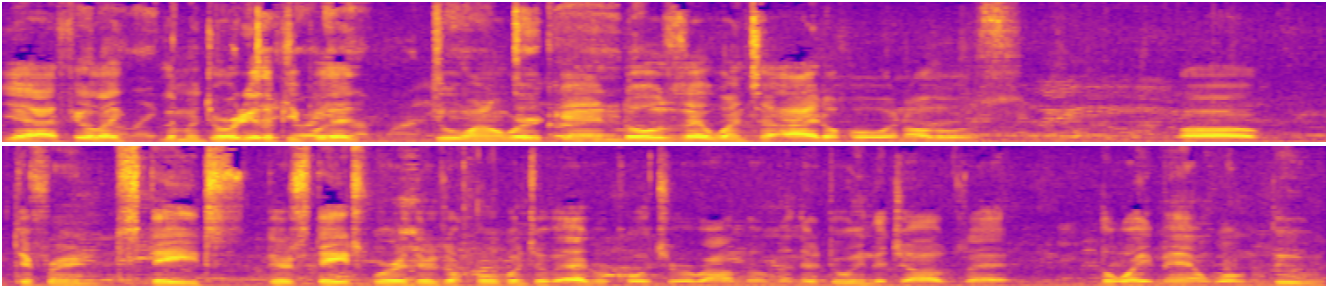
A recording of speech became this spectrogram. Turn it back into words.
yeah, I feel You know, like, like, the majority of the people that do want to work, and those that went to Idaho and all those uh, different states, there's states where there's a whole bunch of agriculture around them, and they're doing the jobs that the white man won't do.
